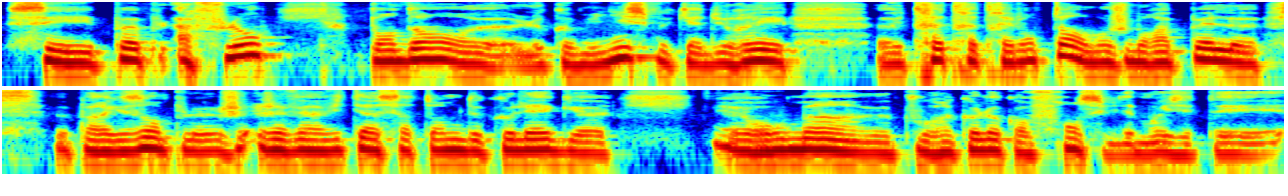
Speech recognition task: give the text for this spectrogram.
ces peuples à flot pendant le communisme qui a duré très très très longtemps. Moi je me rappelle par exemple, j'avais invité un certain nombre de collègues roumains pour un colloque en France évidemment, ils étaient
